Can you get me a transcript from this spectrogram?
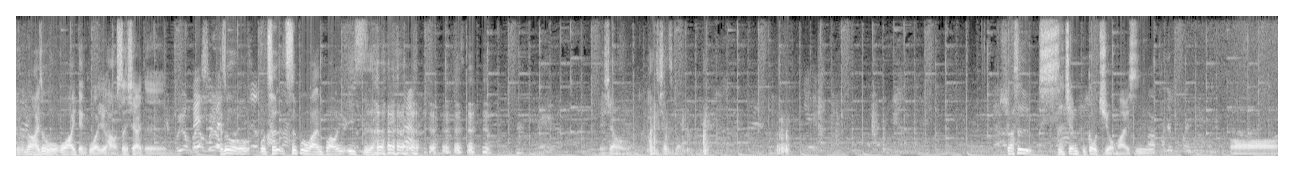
那还是我挖一点过来就好，剩下来的不用不用不用。可是我我吃吃不完，不好意思。等一下，我拍一下这个。主要是时间不够久吗？还是？哦。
